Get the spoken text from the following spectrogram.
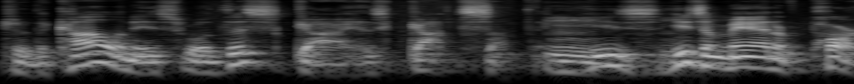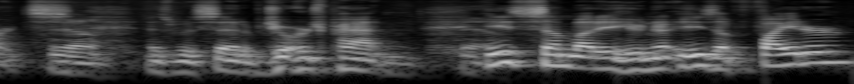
to the colonies. Well, this guy has got something. He's he's a man of parts, Yeah. as was said of George Patton. He's somebody who he's a fighter.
